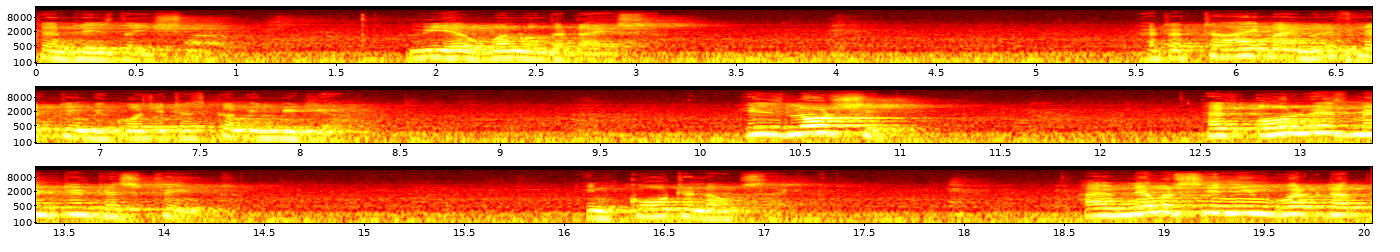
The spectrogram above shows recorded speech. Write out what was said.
can raise the issue. We have one on the dice. At a time I am reflecting because it has come in media. His Lordship has always maintained restraint in court and outside. I have never seen him worked up.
